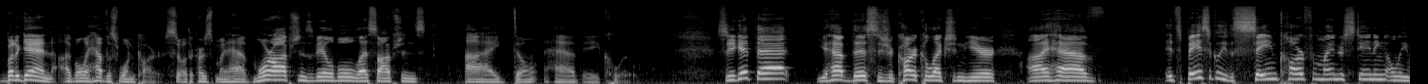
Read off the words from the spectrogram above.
but again, I've only have this one car, so other cars might have more options available, less options. I don't have a clue. So you get that. You have this as your car collection here. I have. It's basically the same car from my understanding, only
